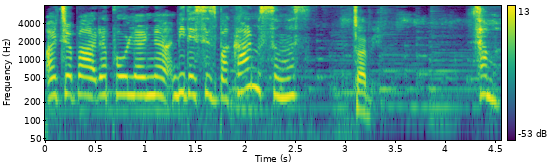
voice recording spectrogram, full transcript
Acaba raporlarına bir de siz bakar mısınız? Tabii. Tamam.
